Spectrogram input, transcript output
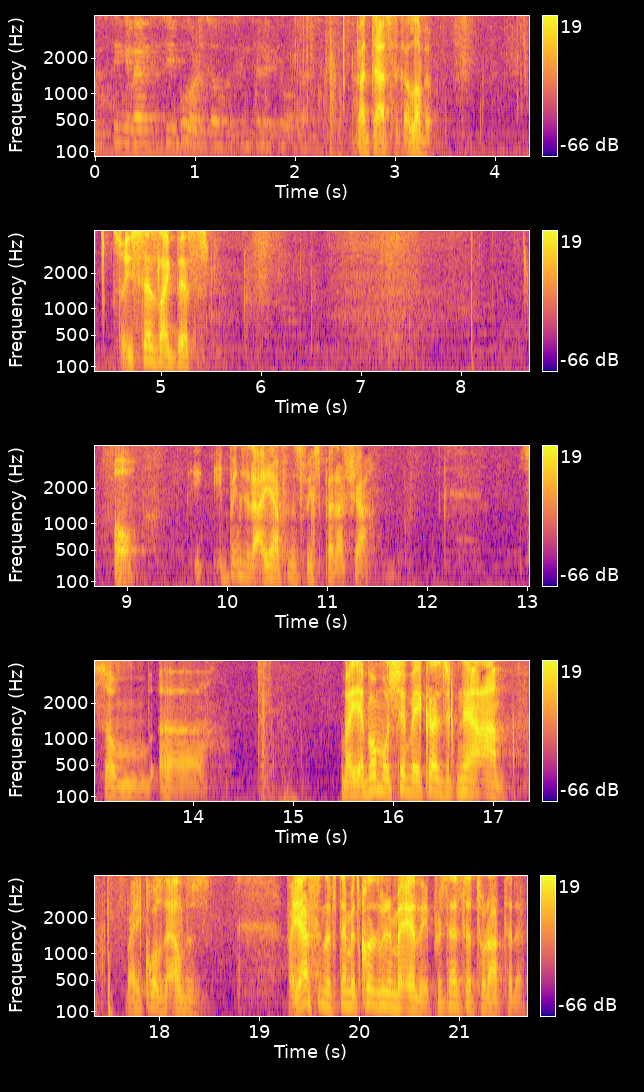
was thinking about the sibur, so it was considered sibur. Fantastic, I love it. So he says like this. Oh, he, he brings it out from this week's parasha. So, uh, Right? He calls the elders. Vayasim leftem et kol dibrim me'eli. Presents the Torah to them.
